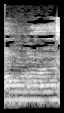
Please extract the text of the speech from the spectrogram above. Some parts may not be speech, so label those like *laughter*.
All right.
